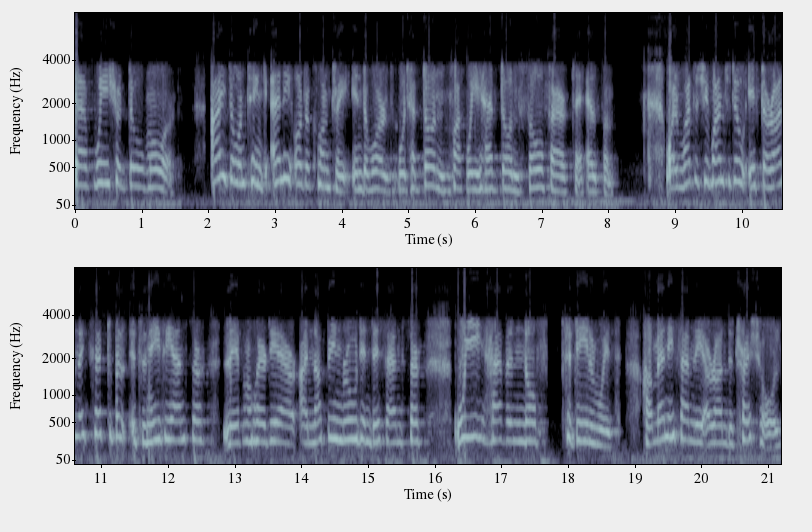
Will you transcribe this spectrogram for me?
that we should do more? I don't think any other country in the world would have done what we have done so far to help them. Well, what does she want to do? If they're unacceptable, it's an easy answer. Leave them where they are. I'm not being rude in this answer. We have enough to deal with. How many families are on the threshold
